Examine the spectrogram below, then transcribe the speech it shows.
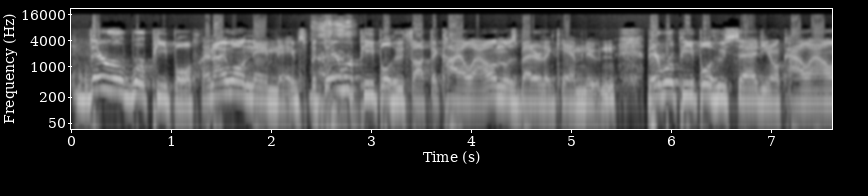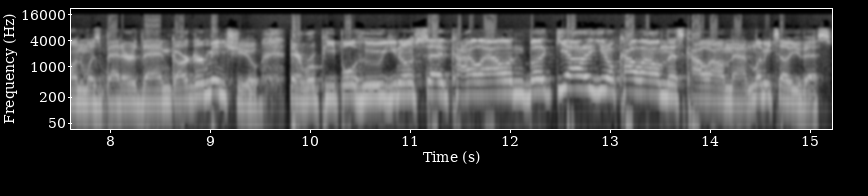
there were people, and I won't name names, but there were people who thought that Kyle Allen was better than Cam Newton. There were people who said, you know, Kyle Allen was better than Gardner Minshew. There were people who, you know, said Kyle Allen, but yeah, you know, Kyle Allen this, Kyle Allen that. And let me tell you this.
